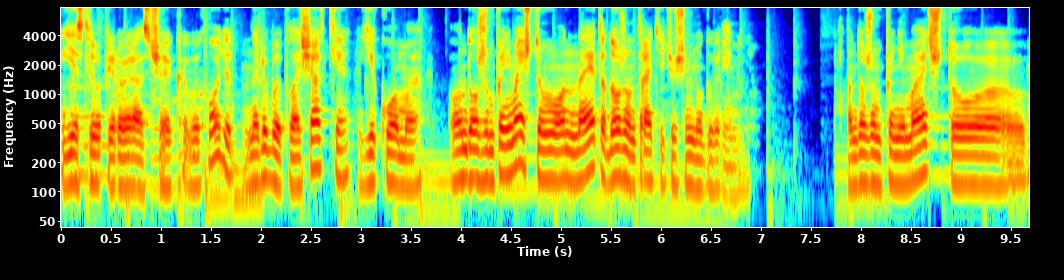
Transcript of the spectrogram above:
Если первый раз человек выходит на любой площадке Якома, он должен понимать, что он на это должен тратить очень много времени. Он должен понимать, что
